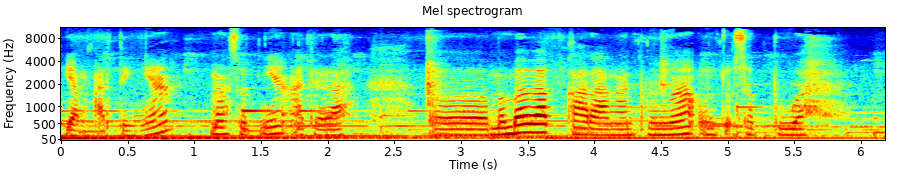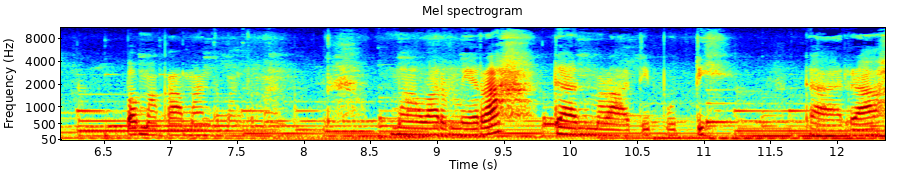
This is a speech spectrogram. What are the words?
yang artinya maksudnya adalah e, membawa karangan bunga untuk sebuah pemakaman teman-teman. Mawar merah dan melati putih darah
